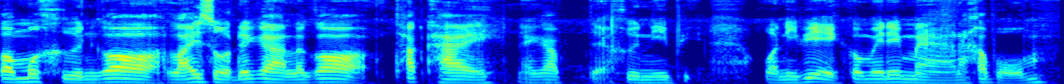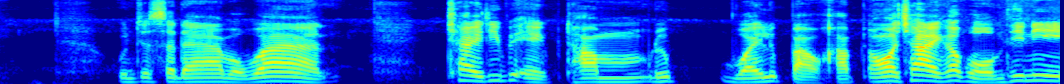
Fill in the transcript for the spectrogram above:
ก็เมื่อคืนก็ไลฟ์สดด้วยกันแล้วก็ทักทายนะครับ แต่คืนนี้วันนี้พี่เอกก็ไม่ได้มานะครับผม คุณเจษดาบอกว่าใช่ที่พี่เอกทำหรือไว้หรือเปล่าครับอ๋อใช่ครับผมที่นี่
